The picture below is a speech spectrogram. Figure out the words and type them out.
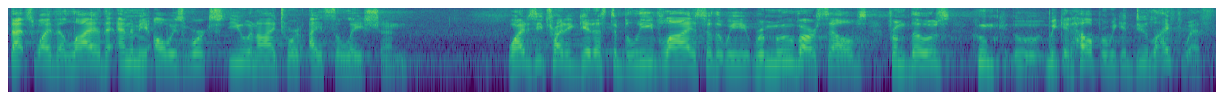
That's why the lie of the enemy always works you and I toward isolation. Why does he try to get us to believe lies so that we remove ourselves from those whom we could help or we could do life with?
